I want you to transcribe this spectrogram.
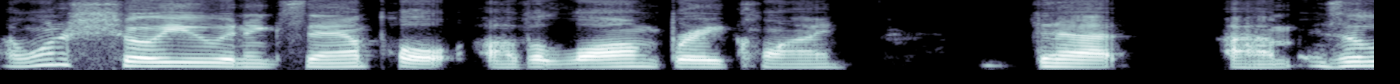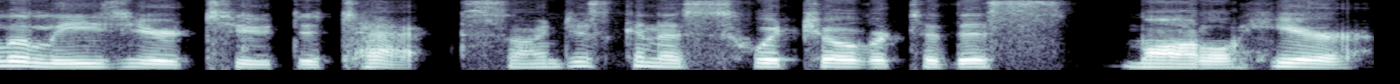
I want to show you an example of a long break line that um, is a little easier to detect. So I'm just going to switch over to this model here.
